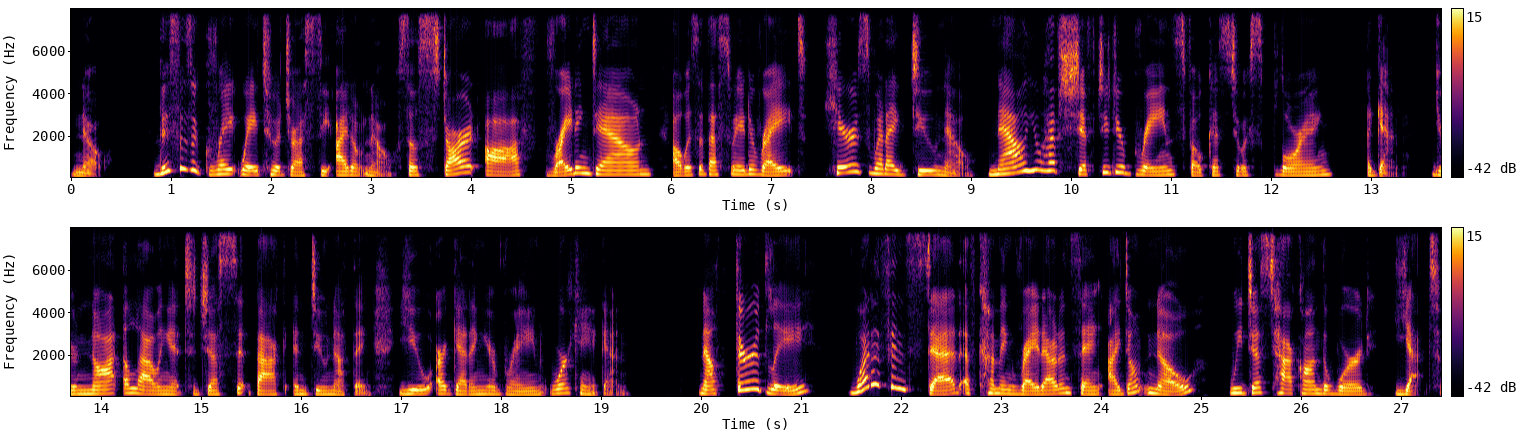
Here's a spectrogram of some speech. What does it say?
know. This is a great way to address the I don't know. So start off writing down, always the best way to write. Here's what I do know. Now you have shifted your brain's focus to exploring again. You're not allowing it to just sit back and do nothing. You are getting your brain working again. Now, thirdly, what if instead of coming right out and saying, I don't know, we just tack on the word yet.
